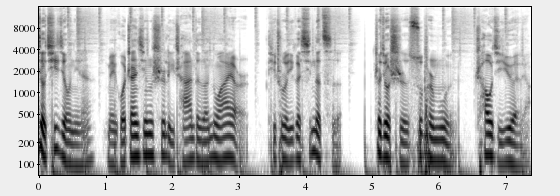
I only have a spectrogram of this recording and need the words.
九七九年，美国占星师理查德·诺埃尔提出了一个新的词，这就是 “super moon” 超级月亮。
